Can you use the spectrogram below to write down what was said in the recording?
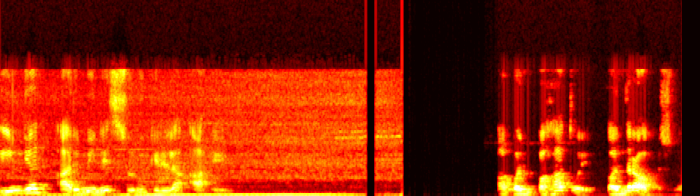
इंडियन आर्मीने सुरू केलेला आहे. आपण पाहतोय पंधरावा प्रश्न.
